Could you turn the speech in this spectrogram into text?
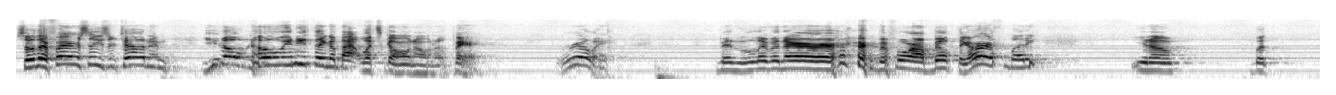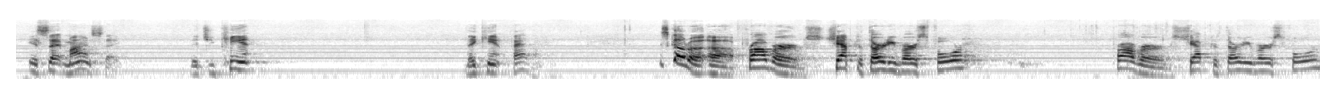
So the Pharisees are telling him, You don't know anything about what's going on up there. Really? Been living there before I built the earth, buddy. You know, but it's that mind state that you can't, they can't fathom. Let's go to uh, Proverbs chapter 30, verse 4. Proverbs chapter 30, verse 4.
